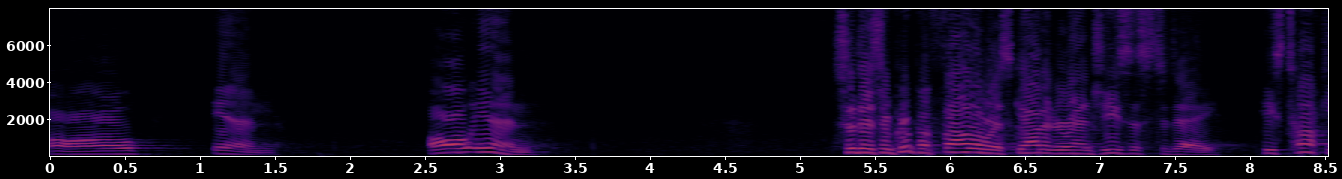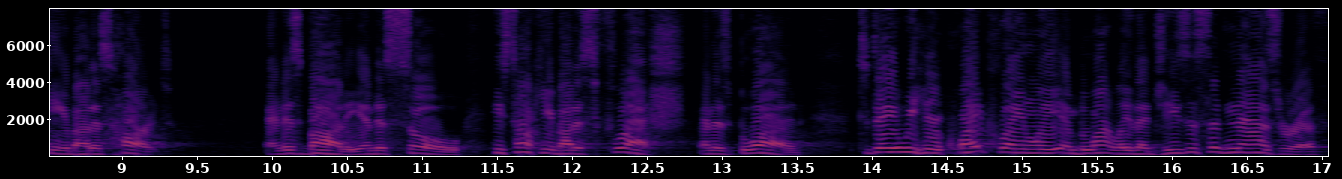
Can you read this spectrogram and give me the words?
all in all in. So there's a group of followers gathered around Jesus today. He's talking about his heart and his body and his soul. He's talking about his flesh and his blood. Today we hear quite plainly and bluntly that Jesus of Nazareth,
